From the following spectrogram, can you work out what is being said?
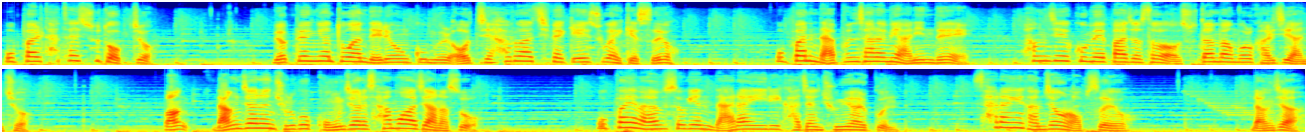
오빠를 탓할 수도 없죠. 몇백 년 동안 내려온 꿈을 어찌 하루아침에 깰 수가 있겠어요? 오빠는 나쁜 사람이 아닌데 황제의 꿈에 빠져서 수단 방법을 가리지 않죠. 왕, 낭자는 줄곧 공자를 사모하지 않았소. 오빠의 마음속엔 나라 일이 가장 중요할 뿐 사랑의 감정은 없어요. 낭자,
